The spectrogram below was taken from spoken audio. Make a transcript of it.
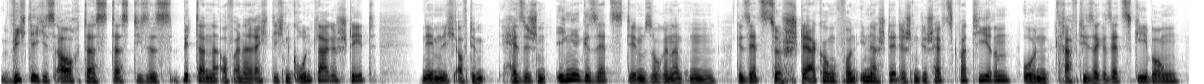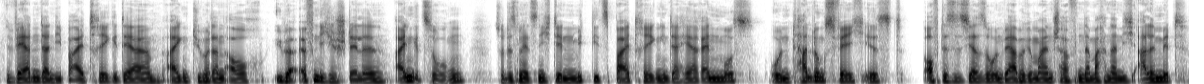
Wichtig ist auch, dass, dass dieses BIT dann auf einer rechtlichen Grundlage steht, nämlich auf dem hessischen Inge-Gesetz, dem sogenannten Gesetz zur Stärkung von innerstädtischen Geschäftsquartieren. Und Kraft dieser Gesetzgebung werden dann die Beiträge der Eigentümer dann auch über öffentliche Stelle eingezogen, sodass man jetzt nicht den Mitgliedsbeiträgen hinterherrennen muss und handlungsfähig ist. Oft ist es ja so in Werbegemeinschaften, da machen dann nicht alle mit,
